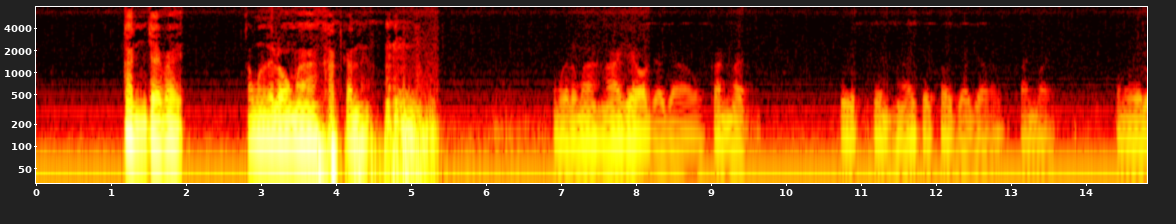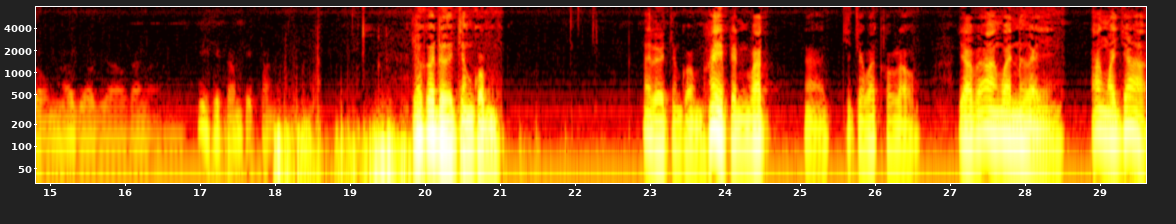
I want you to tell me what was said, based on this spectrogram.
ๆ กั้นใจไว้ เอามือลงมาขัดกันเอามือลงมาหายใจออกยาวๆกั้นไว้ยืดขึ้นหายใจเข้ายาวๆกั้นไว้เอามือลงหายใจยาวๆกั้นไว้ยี่สิบสามสิบครั้งแล้วก็เดินจงกรมให้เดินจงกรมให้เป็นวัดจิตวัตรของเรา อย่าไปอ้างว่าเหนื่อย อ้างว่ายาก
